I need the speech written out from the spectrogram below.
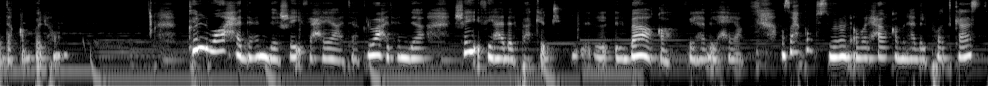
نتقبلهم. كل واحد عنده شيء في حياته كل واحد عنده شيء في هذا ال package الباقة في هذه الحياة. أنصحكم تسمعون أول حلقة من هذا البودكاست.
